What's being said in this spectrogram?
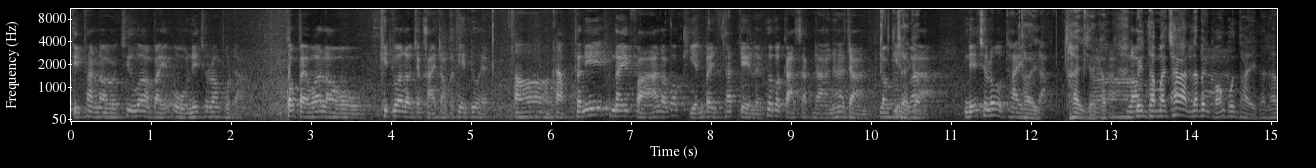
ผลิตภัณฑ์เราชื่อว่า Bio Natural Product ก็แปลว่าเราคิดว่าเราจะขายต่างประเทศด้วย อ๋อ ครับทีนี้ในฝาเราก็เขียนไปชัดเจนเลยเพื่อประกาศสักดานะฮะอาจารย์ เราเขียน ใช่ครับว่า natural Thai ใช่ product ใช่ใช่ครับเราเป็นธรรมชาติและเป็นของคนไทยนะครับ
